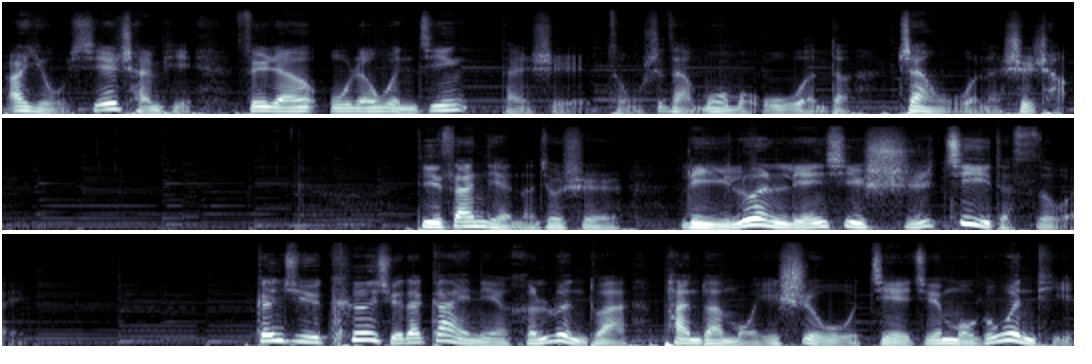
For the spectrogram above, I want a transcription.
而有些产品虽然无人问津，但是总是在默默无闻的站稳了市场。第三点呢，就是理论联系实际的思维。根据科学的概念和论断判断某一事物，解决某个问题，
